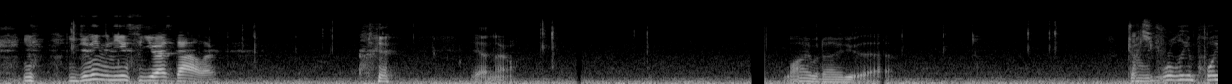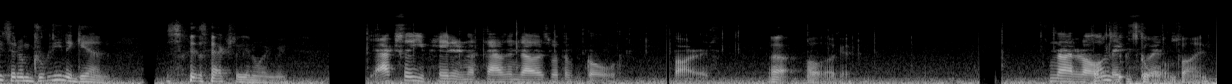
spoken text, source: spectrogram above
you, you didn't even use the US dollar. yeah, no. Why would I do that? Do I keep rolling points and I'm green again? This is actually annoying me. Actually, you paid it in a thousand dollars worth of gold bars. Oh, oh, okay. Not at all a long as it's gold, I'm fine.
